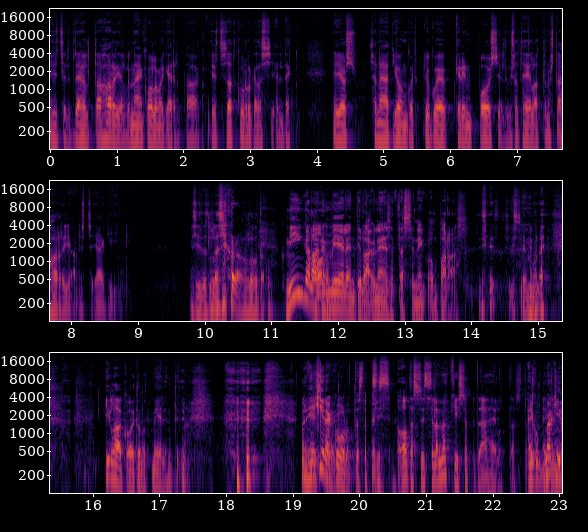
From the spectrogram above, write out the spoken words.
Ja sitten siellä pitää helttaa harjalla näin kolme kertaa, ja sitten saat kurkata sieltä. Ja jos sä näet jonkun, että joku ei ole kerinyt pois sieltä, kun sä oot heilauttanut sitä harjaa, niin sitten se jää kiinni. Ja siitä tulee seuraava luutaukko. Minkälainen Oh. mielentila yleensä tässä niin on paras? siis, siis semmoinen ilakoitunut mielentila. Mä en ikinä kuullut tästä pelistä. Siis, oota, siis siellä mökissä pitää heiluttaa sitä. Ei kun mökin mökin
